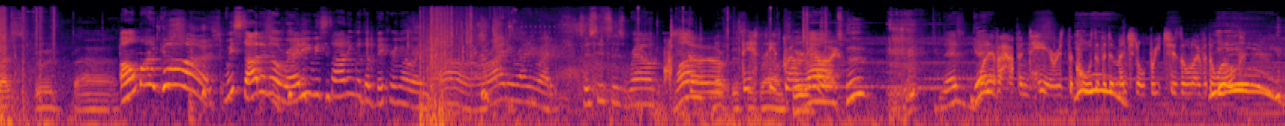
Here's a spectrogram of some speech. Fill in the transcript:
Less good, bad. Oh my gosh! We started already? We starting with the bickering already. Oh, Alrighty, righty, righty. So this is round one. No, So this this, is round ground two. Round two. Let's go. Whatever happened here is the cause of the dimensional breaches all over the world.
